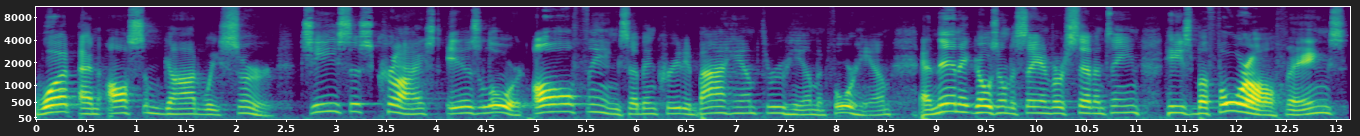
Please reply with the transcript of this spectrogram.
What an awesome God we serve. Jesus Christ is Lord. All things have been created by Him, through Him, and for Him. And then it goes on to say in verse 17, He's before all things,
